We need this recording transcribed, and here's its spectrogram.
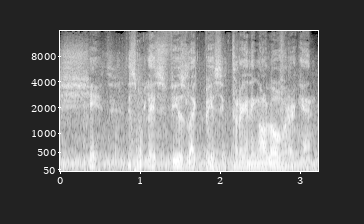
Shit, this place feels like basic training all over again.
